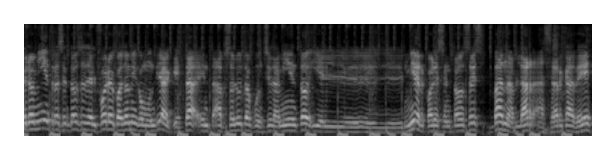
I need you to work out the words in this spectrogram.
Pero mientras entonces el Foro Económico Mundial, que está en absoluto funcionamiento, y el miércoles entonces van a hablar acerca de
